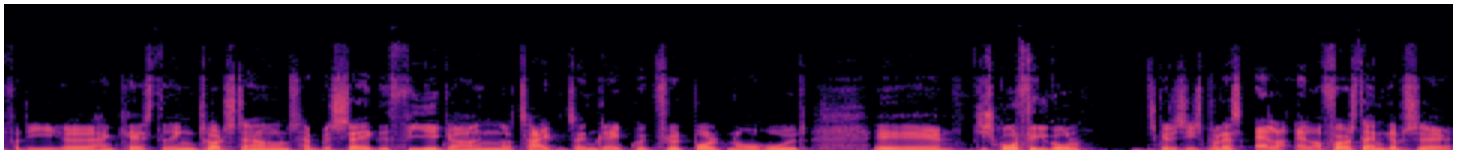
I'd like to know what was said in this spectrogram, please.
Fordi øh, han kastede ingen touchdowns, han blev sækket fire gange, og Titans angreb kunne ikke flytte bolden overhovedet. Øh, de scorede field goal, skal det siges, på deres aller, aller første angrebsserie.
